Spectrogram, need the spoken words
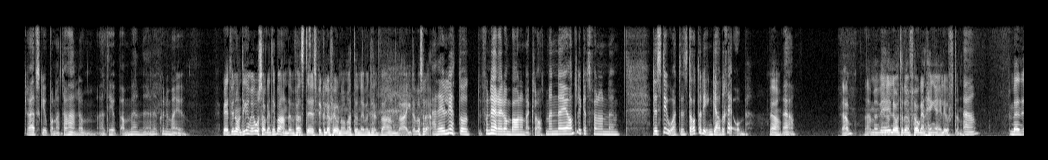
grävskoporna ta hand om alltihopa. Men eh, nu kunde man ju Vet vi någonting om orsaken till banden fast det är spekulationer om att den eventuellt var anlagd eller sådär? Ja, det är lätt att fundera i de banorna klart men jag har inte lyckats få någon... Eh, det stod att den startade i en garderob. Ja. ja. Ja, nej, men vi ja. låter den frågan hänga i luften. Ja. Men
